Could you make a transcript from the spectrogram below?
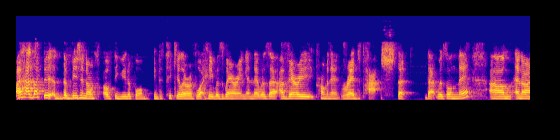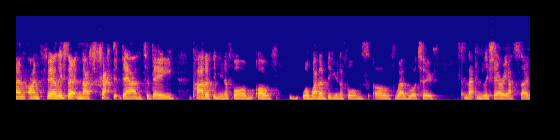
I had like the the vision of of the uniform in particular of what he was wearing, and there was a, a very prominent red patch that that was on there, um, and I'm I'm fairly certain I've tracked it down to be part of the uniform of well one of the uniforms of World War Two in that English area. So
